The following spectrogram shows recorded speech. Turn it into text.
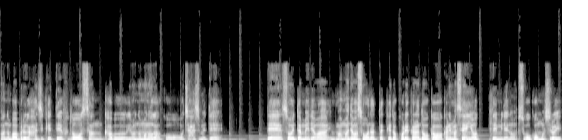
あのバブルがはじけて不動産株いろんなものがこう落ち始めてでそういった意味では今まではそうだったけどこれからどうか分かりませんよっていう意味でのすごく面白い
